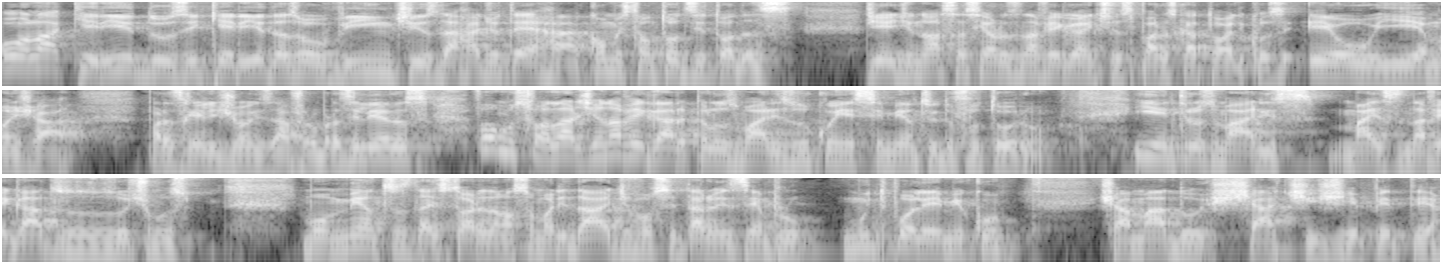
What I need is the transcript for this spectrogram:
Olá, queridos e queridas ouvintes da Rádio Terra, como estão todos e todas? Dia de Nossa Senhora dos Navegantes para os católicos, eu e Iemanjá para as religiões afro-brasileiras, vamos falar de navegar pelos mares do conhecimento e do futuro. E entre os mares mais navegados nos últimos momentos da história da nossa humanidade, vou citar um exemplo muito polêmico chamado Chat GPT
